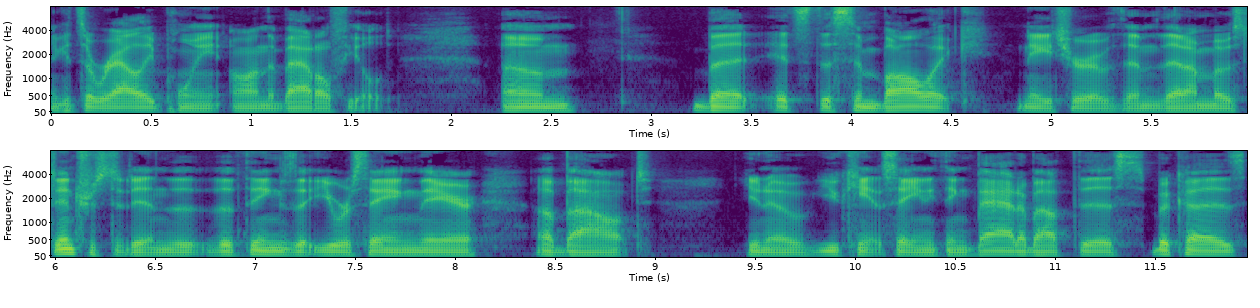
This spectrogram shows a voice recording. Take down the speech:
like it's a rally point on the battlefield. Um, but it's the symbolic nature of them that I'm most interested in. The the things that you were saying there about, you know, you can't say anything bad about this because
